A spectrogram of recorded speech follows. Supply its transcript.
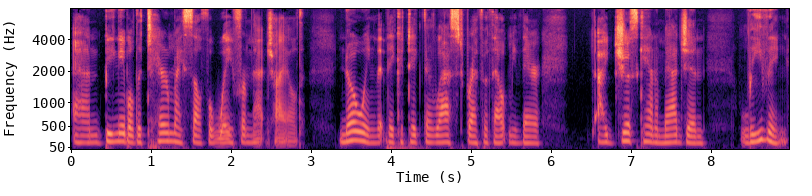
and being able to tear myself away from that child, knowing that they could take their last breath without me there. I just can't imagine leaving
